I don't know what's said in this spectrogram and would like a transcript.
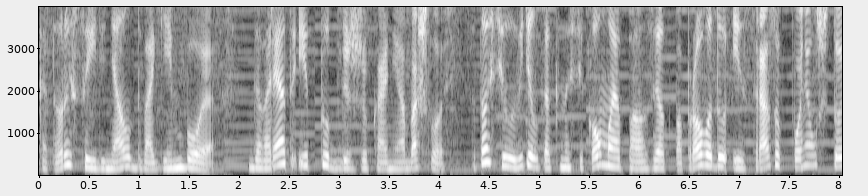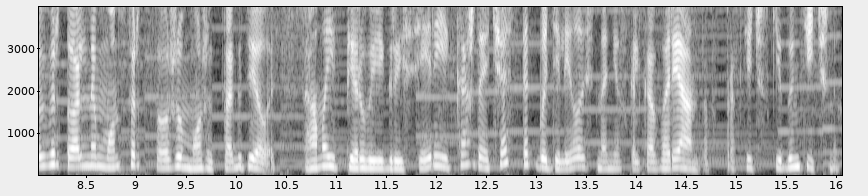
который соединял два геймбоя. Говорят, и тут без жука не обошлось. Сатоси увидел, как насекомое ползет по проводу и сразу понял, что виртуальный монстр тоже может так делать. С самой первой игры серии каждая часть как бы делилась на несколько вариантов, практически идентичных.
